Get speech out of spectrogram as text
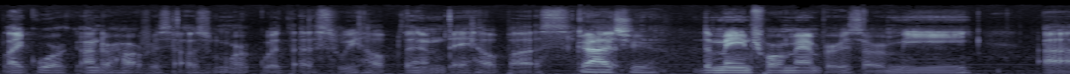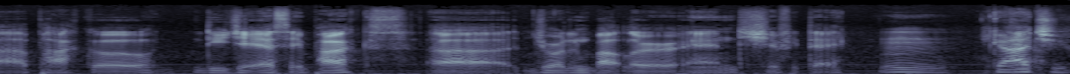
like work under Harvest House and work with us. We help them; they help us. Got But you. The main four members are me, uh, Paco, DJ S.A. Pax, uh, Jordan Butler, and Shifite. Mm, got you.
